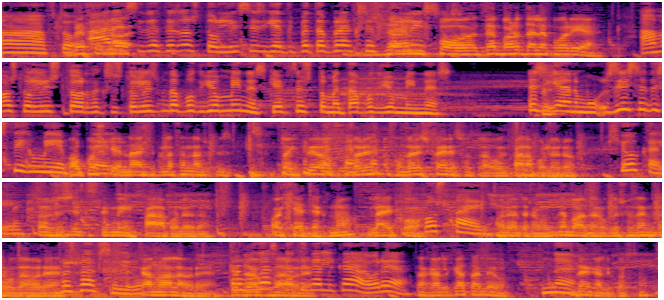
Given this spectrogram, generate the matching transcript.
Α, αυτό. Δεν Άρα θέλω- εσύ δεν θες να στολίσεις γιατί πέτα πρέπει να Δεν, ξεστολίσεις. πο- δεν μπορώ ταλαιπωρία. Άμα στολίσεις τώρα, θα ξεστολίσει μετά από δύο μήνες. Σκέφτεσαι το μετά από δύο μήνες. Εσύ Γιάννη μου, ζήσε τη στιγμή επιτέλους. Όπως και να έχει, απλά θέλω να. Το έχει πει ο Θοδωρής- ο Θοδωρής Φέρη το τραγούδι. Πάρα πολύ ωραίο. Πιο καλέ. Το ζήσει τη στιγμή. Πάρα πολύ ωραίο. Όχι έντεχνο, λαϊκό. Πώς πάει; Ωραίο τραγούδι. Δεν μπορώ να τραγουδήσω, δεν τραγουδάω ωραία. Προσπάθησε λίγο. Κάνω άλλα ωραία. Δεν Τραγουδάς τραγουδάω κάτι ωραία. γαλλικά, ωραία. Τα γαλλικά τα λέω. Ναι. Δεν είναι γαλλικό αυτό.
